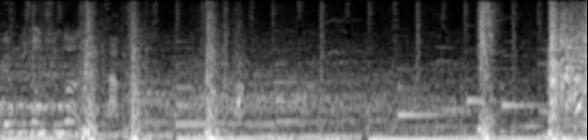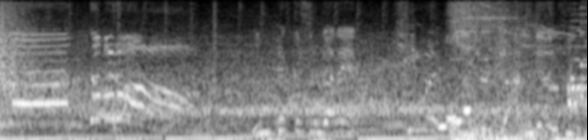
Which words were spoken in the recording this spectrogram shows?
이병규 선수는 앞- 한방 너머로 임팩트 순간에 힘을 실을 줄 아는데요, 이 선수.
